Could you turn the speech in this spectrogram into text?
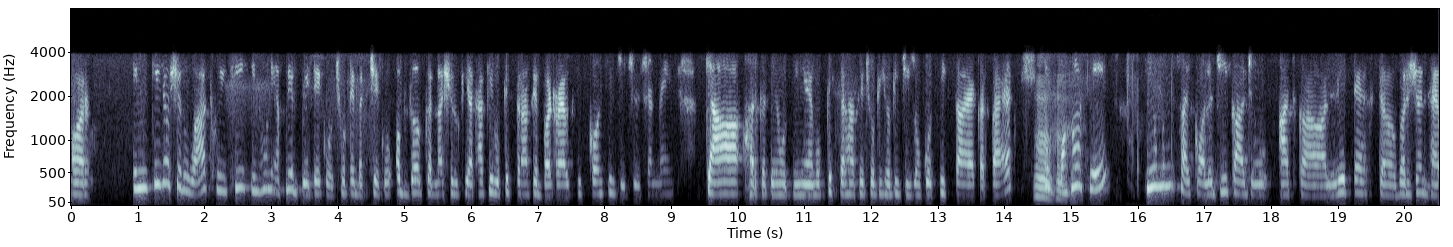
और इनकी जो शुरुआत हुई थी इन्होंने अपने बेटे को छोटे बच्चे को ऑब्ज़र्व करना शुरू किया था कि वो किस तरह से बढ़ रहा है उसकी कौन सी सिचुएशन में क्या हरकतें होती हैं वो किस तरह से छोटी छोटी चीज़ों को सीखता है करता है। हम्म, तो हम्म। वहाँ से ह्यूमन साइकोलॉजी का जो आज का लेटेस्ट वर्जन है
